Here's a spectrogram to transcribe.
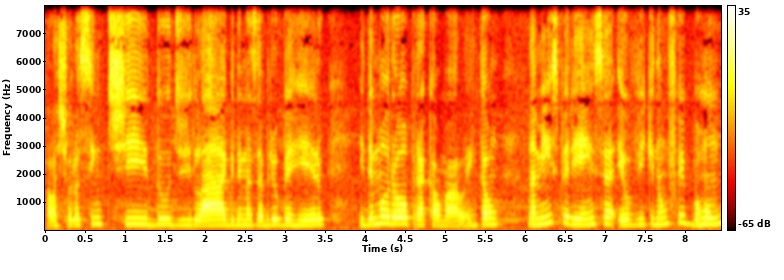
ela chorou sentido, de lágrimas, abriu o berreiro e demorou para acalmá-la. Então, na minha experiência, eu vi que não foi bom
